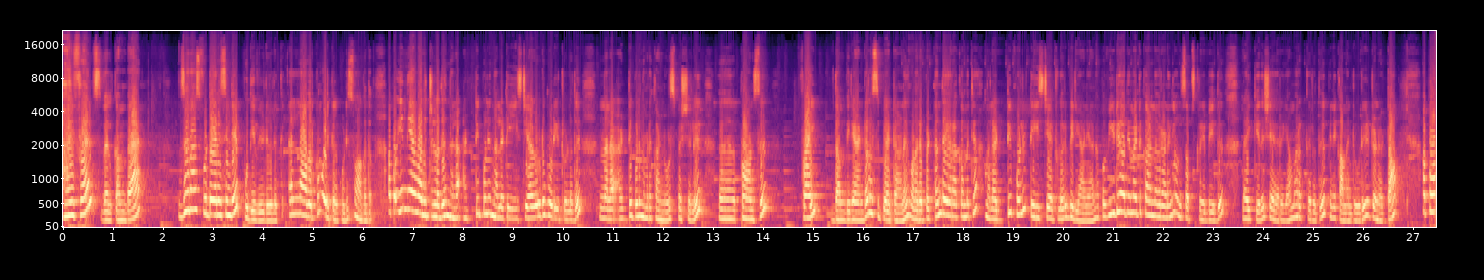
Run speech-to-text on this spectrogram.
Hi friends welcome back Jeras food ഡയറീസിന്റെ പുതിയ വീഡിയോയിലേക്ക് എല്ലാവർക്കും ഒരിക്കൽ കൂടി സ്വാഗതം. അപ്പോൾ ഇന്ന് ഞാൻ വന്നിട്ടുള്ളത് നല്ല അടിപൊളി നല്ല ടേസ്റ്റിയോട് കൂടിയിട്ടുള്ളത് നല്ല അടിപൊളി നമ്മുടെ Kannur special prawns fry dum ബിരിയാണിയുടെ റെസിപ്പി ആയിട്ടാണ്. വളരെ പെട്ടെന്ന് തയ്യാറാക്കാൻ പറ്റിയ നല്ല അടിപൊളി ടേസ്റ്റി ആയിട്ടുള്ള ഒരു ബിരിയാണിയാണ്. അപ്പോൾ വീഡിയോ ആദ്യമായിട്ട് കാണുന്നവരാണെങ്കിൽ ഒന്ന് സബ്സ്ക്രൈബ് ചെയ്ത് ലൈക്ക് ചെയ്ത് ഷെയർ ചെയ്യാൻ മറക്കരുത്. പിന്നെ കമന്റ് കൂടി ഇട്ടണം കേട്ടോ. അപ്പോൾ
